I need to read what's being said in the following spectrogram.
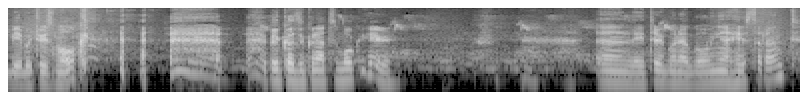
be able to smoke. because you cannot smoke here. And later gonna go in a restaurant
